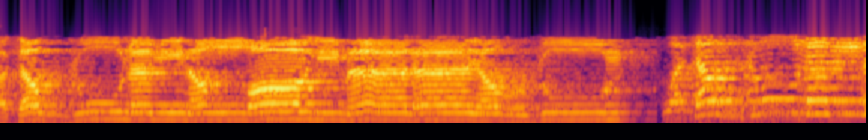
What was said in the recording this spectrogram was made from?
وترجون من الله ما لا يرجون. وترجون من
